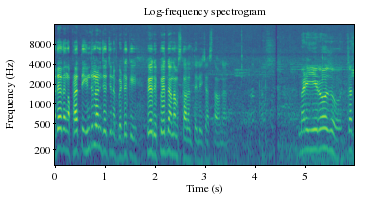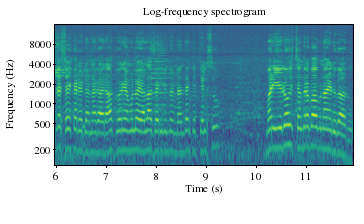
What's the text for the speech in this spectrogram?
అదేవిధంగా ప్రతి ఇంటిలో నుంచి వచ్చిన బిడ్డకి పేరు పేరున నమస్కారాలు తెలియజేస్తా ఉన్నాను. మరి ఈరోజు చంద్రశేఖర్ రెడ్డి అన్నగారి ఆధ్వర్యంలో ఎలా జరిగిందో మీ అందరికీ తెలుసు. మరి ఈరోజు చంద్రబాబు నాయుడు గారు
